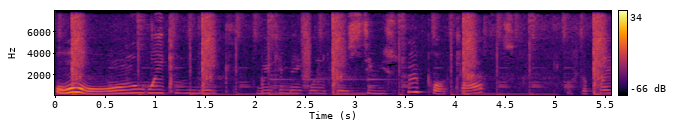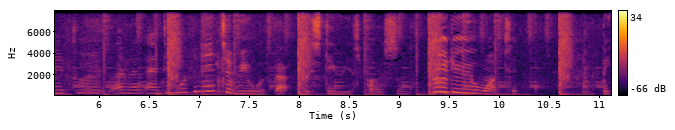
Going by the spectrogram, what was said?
Or we can make make one of those series two podcasts of the playthrough and then ending with an interview with that mysterious person. Who do you want to be?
